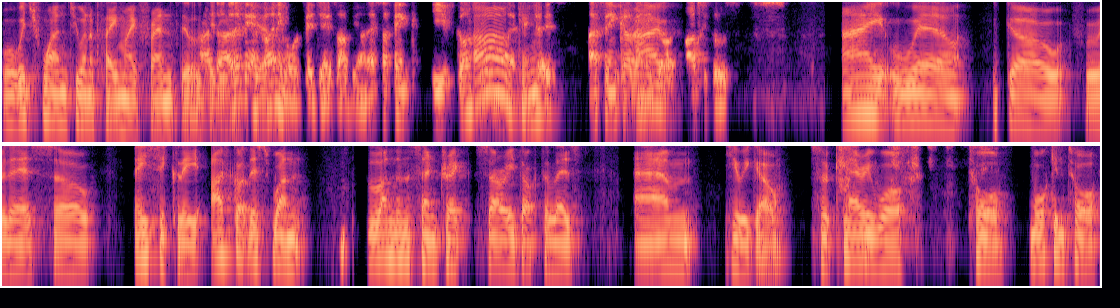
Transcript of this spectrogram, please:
well, which one do you want to play, my friend? Little I don't, I don't think I've got any more videos. I'll be honest. I think you've gone through all Oh, okay. videos. I think I've only I- got articles. I will go through this. So basically, I've got this one London centric. Sorry, Dr. Liz. Um, here we go. So Canary Wharf tour, walking tour.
